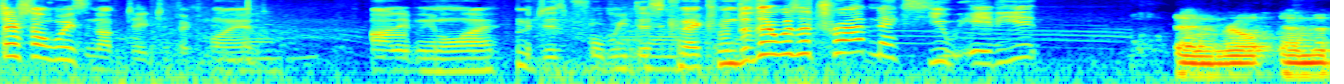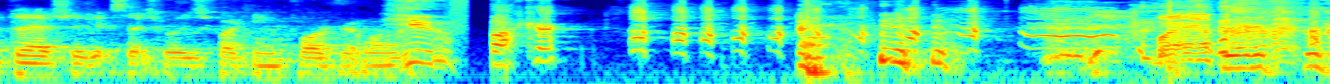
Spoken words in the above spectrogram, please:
There's always an update to the client. Not even gonna lie. Images before we disconnect from. There was a trap next to you, idiot. And real and if they actually get such where just fucking forfeit one. you fucker. What happened?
